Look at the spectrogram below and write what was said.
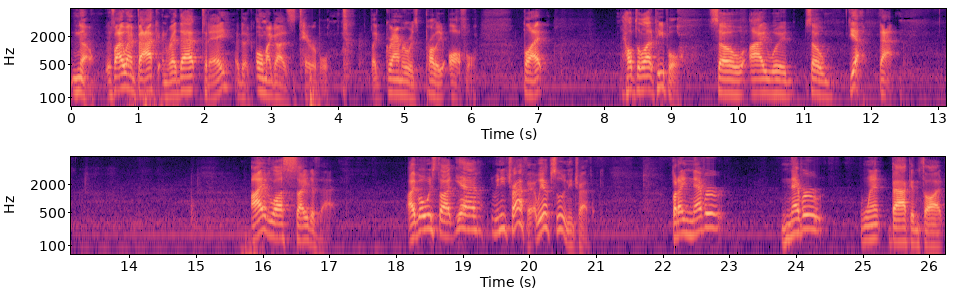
no, if I went back and read that today, I'd be like, "Oh my god, is terrible." like grammar was probably awful but helped a lot of people. So I would, so yeah, that. I've lost sight of that. I've always thought, yeah, we need traffic. We absolutely need traffic. But I never, never went back and thought,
